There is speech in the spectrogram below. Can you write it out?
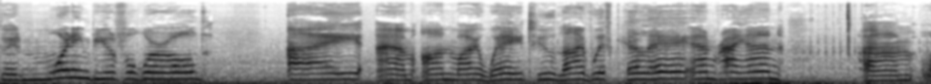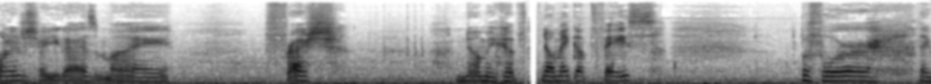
Good morning, beautiful world. I am on my way to live with Kelly and Ryan. Um, wanted to show you guys my fresh, no makeup, no makeup face before they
